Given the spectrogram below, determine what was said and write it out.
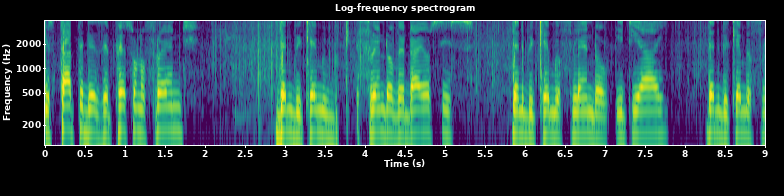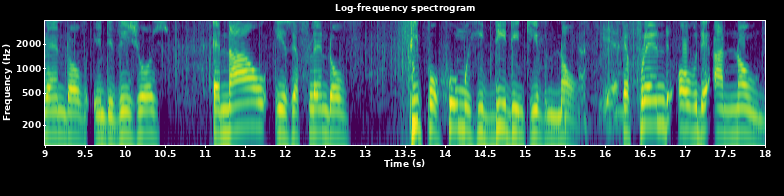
he started as a personal friend, then became a friend of the diocese, then became a friend of ETI, then became a friend of individuals, and now is a friend of people whom he didn't even know, Yeah. a friend of the unknown.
